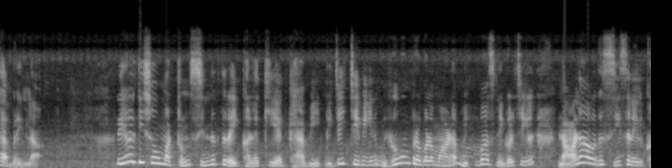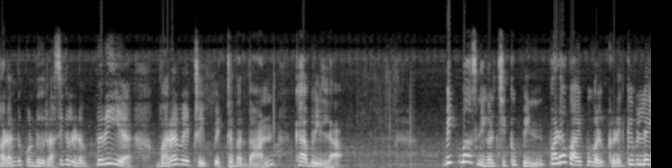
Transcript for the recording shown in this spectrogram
கேப்ரில்லா. ரியாலிட்டி ஷோ மற்றும் சின்னத்திரை கலக்கிய கேபி விஜய் டிவியின் மிகவும் பிரபலமான பிக் பாஸ் நிகழ்ச்சியில் நாலாவது சீசனில் கலந்து கொண்டு ரசிகர்களிடம் பெரிய வரவேற்றை பெற்றவர்தான் கேப்ரில்லா பிக் பாஸ் நிகழ்ச்சிக்கு பின் பட வாய்ப்புகள் கிடைக்கவில்லை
